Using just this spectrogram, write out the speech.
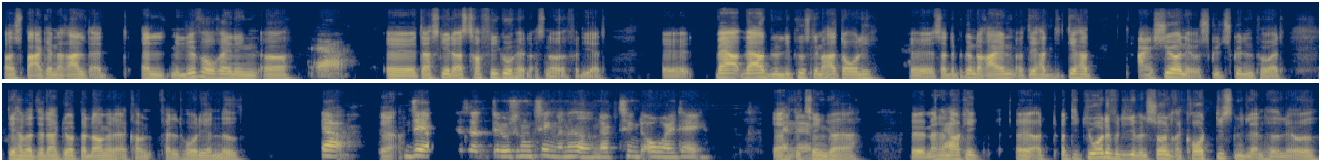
også bare generelt, at al miljøforureningen, og Ja, øh, der skete også trafikuheld og sådan noget, fordi at øh, vejr, vejret blev lige pludselig meget dårligt, øh, så det begyndte at regne, og det har, det har arrangørerne jo skyld, skylden på, at det har været det, der har gjort at ballongerne er kommet, faldet hurtigere ned. ja. Ja. Det, er, altså, det er jo sådan nogle ting, man havde nok tænkt over i dag. Ja, Men, det øh, tænker jeg. Øh, man har ja. nok ikke... Øh, og, og de gjorde det, fordi de vel så en rekord, Disneyland havde lavet,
